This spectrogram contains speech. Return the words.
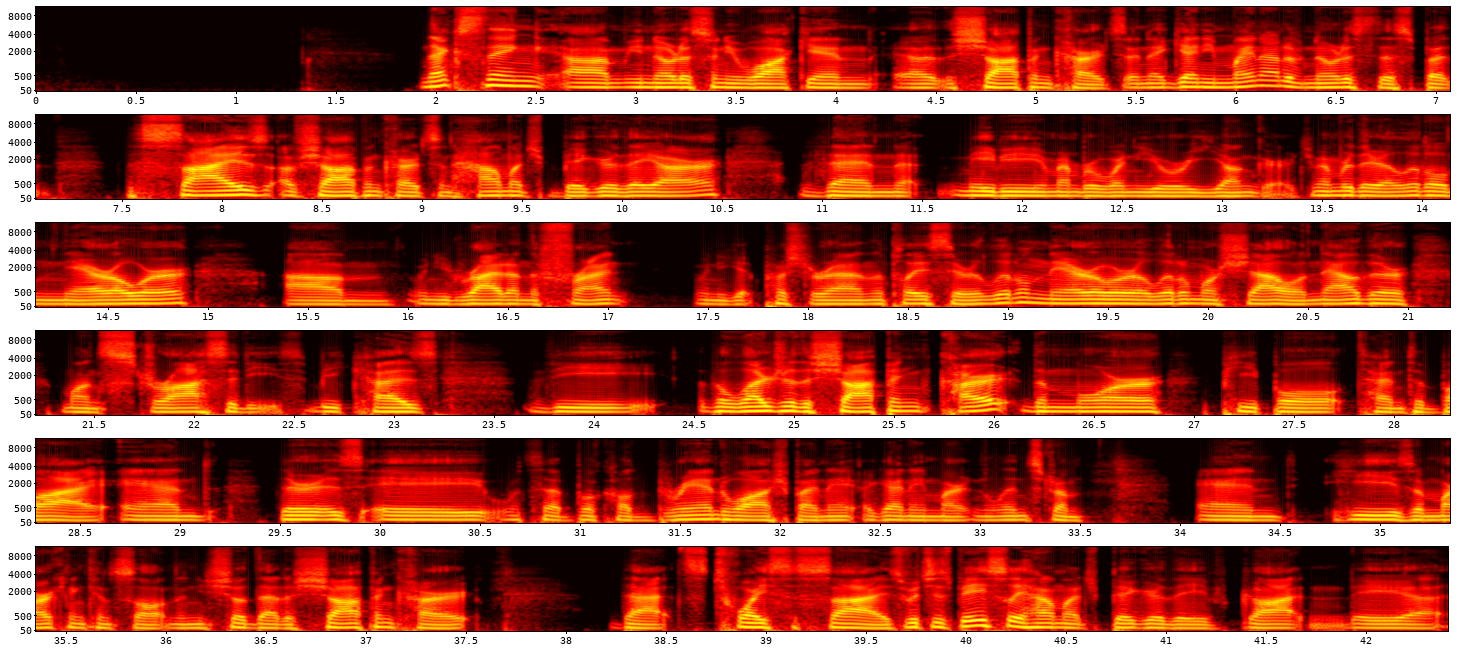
next thing um, you notice when you walk in uh, the shopping carts, and again you might not have noticed this, but the size of shopping carts and how much bigger they are than maybe you remember when you were younger. Do you remember they're a little narrower? um, when you'd ride on the front when you get pushed around the place they're a little narrower a little more shallow now they're monstrosities because the the larger the shopping cart the more people tend to buy and there is a what's that book called Brandwashed by a guy named martin lindstrom and he's a marketing consultant and he showed that a shopping cart that's twice the size which is basically how much bigger they've gotten they uh,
